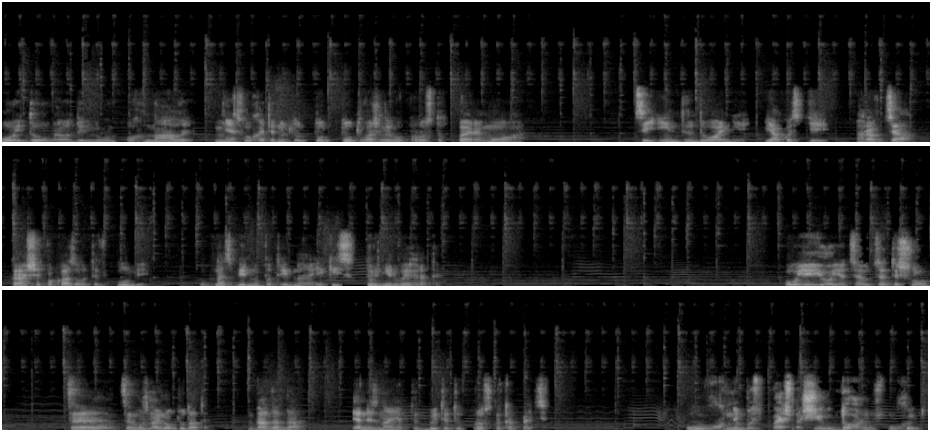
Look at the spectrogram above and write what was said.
Ой, добре, 1-0, погнали. Ні, слухайте, ну тут, тут, тут важливо просто перемога. Ці індивідуальні якості гравця краще показувати в клубі. Тут на збірну потрібно якийсь турнір виграти. Ой-ой-ой, це, це ти що? Це, це можна жовту дати. Да-да-да. Я не знаю, як тут бити, тут просто капець. Ух, небезпечно ще й ударив, слухайте.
